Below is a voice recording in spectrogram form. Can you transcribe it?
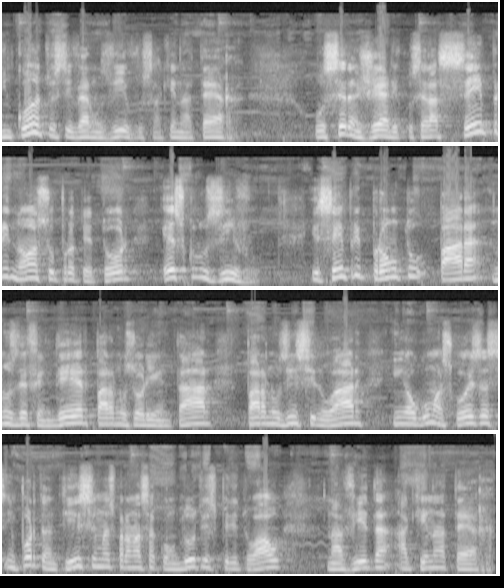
Enquanto estivermos vivos aqui na Terra, o ser angélico será sempre nosso protetor exclusivo e sempre pronto para nos defender, para nos orientar, para nos insinuar em algumas coisas importantíssimas para a nossa conduta espiritual na vida aqui na Terra.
